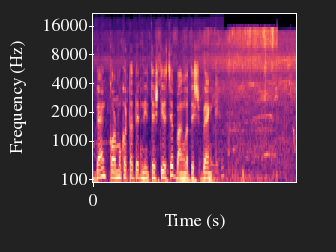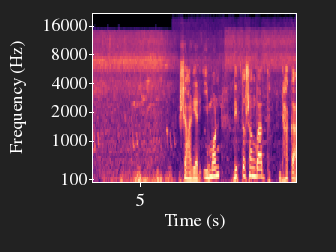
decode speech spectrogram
ব্যাংক কর্মকর্তাদের নির্দেশ দিয়েছে বাংলাদেশ ব্যাংক। শাহরিয়ার ইমন, দীপ্ত সংবাদ, ঢাকা।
